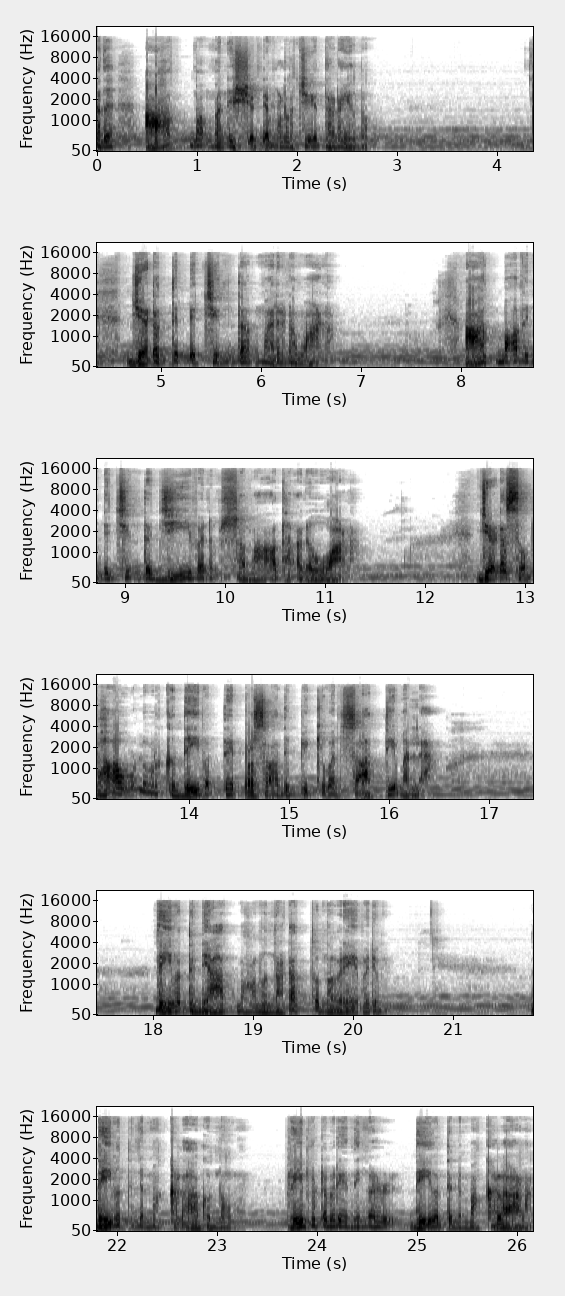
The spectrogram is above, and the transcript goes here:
അത് ആത്മ മനുഷ്യന്റെ വളർച്ചയെ തടയുന്നു. ജഡത്തിന്റെ ചിന്ത മരണമാണ്. ആത്മാവിന്റെ ചിന്ത ജീവനും സമാധാനവുമാണ്. ജഡസ്വഭാവമുള്ളവർക്ക് ദൈവത്തെ പ്രസാദിപ്പിക്കുവാൻ സാധ്യമല്ല. ദൈവത്തിന്റെ ആത്മാവ് നടത്തുന്നവരേവരും ദൈവത്തിന്റെ മക്കളാകുന്നു. പ്രിയപ്പെട്ടവരെ നിങ്ങൾ ദൈവത്തിന്റെ മക്കളാണ്.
